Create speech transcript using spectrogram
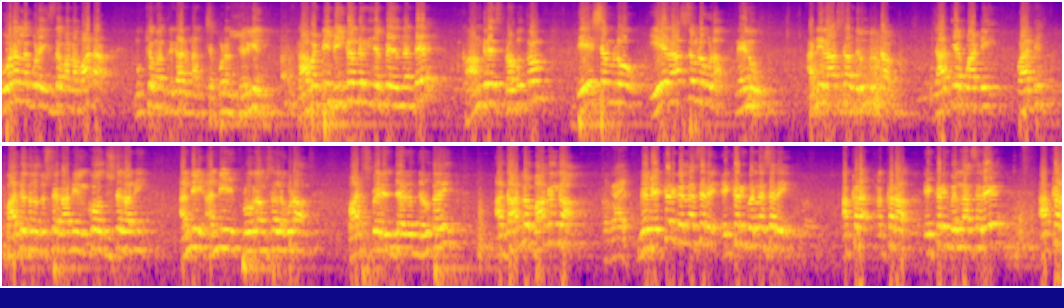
కోడళ్ళకు కూడా ఇస్తామన్న మాట ముఖ్యమంత్రి గారు నాకు చెప్పడం జరిగింది. కాబట్టి మీకందరికీ చెప్పేది ఏంటంటే కాంగ్రెస్ ప్రభుత్వం దేశంలో ఏ రాష్ట్రంలో కూడా నేను అన్ని రాష్ట్రాలు తిరుగుతుంటాం. జాతీయ పార్టీ పార్టీ బాధ్యతల దృష్ట్యా కానీ ఇంకో దృష్ట్యా కానీ అన్ని అన్ని ప్రోగ్రామ్స్లలో కూడా పార్టిసిపేట్ చేయడం జరుగుతుంది. ఆ దాంట్లో భాగంగా మేము ఎక్కడికి వెళ్ళినా సరే ఎక్కడికి వెళ్ళినా సరే అక్కడ అక్కడ ఎక్కడికి వెళ్ళినా సరే అక్కడ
